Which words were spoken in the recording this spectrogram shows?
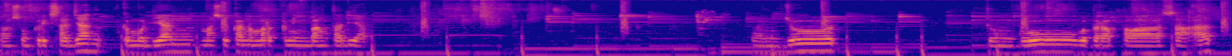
Langsung klik saja kemudian masukkan nomor rekening bank tadi ya. Lanjut. Tunggu beberapa saat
